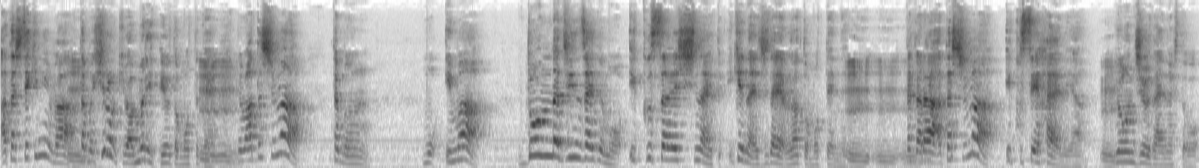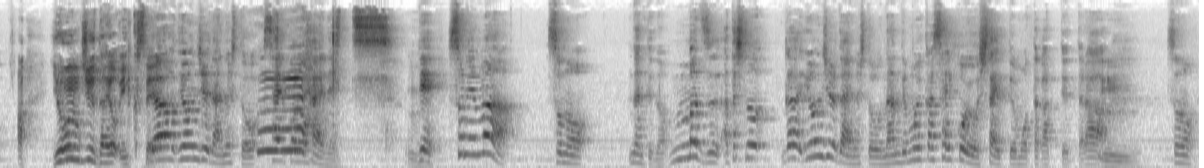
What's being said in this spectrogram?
私的には、うん。多分ひろきは無理って言うと思ってて、うんうん。でも私は多分もう今どんな人材でも育成しないといけない時代やろなと思ってんねん、うんうんうん。だから私は育成派やねん。や、うん。40代の人。をあ40代を育成。や40代の人を最高派やねん。うん。でそれはそのなんていうのまず私のが40代の人を何でもう一回再雇用したいって思ったかって言ったら、うん。その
